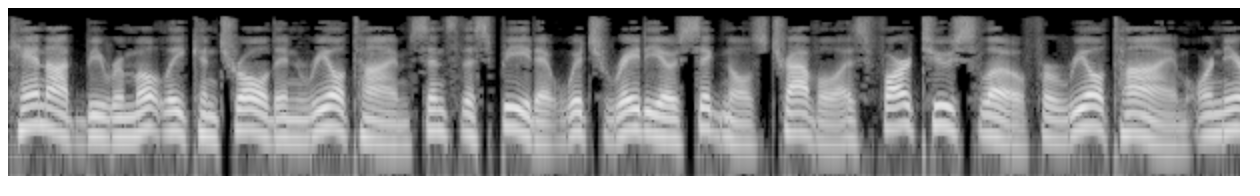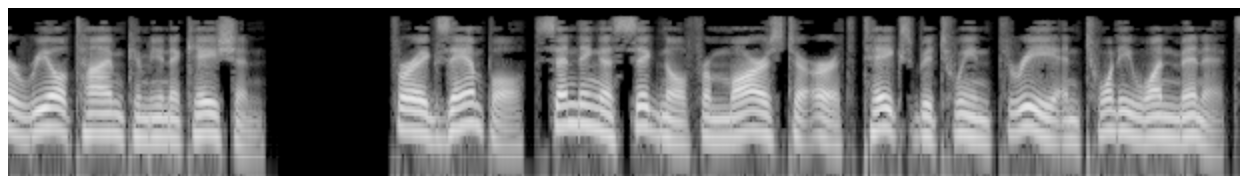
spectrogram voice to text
cannot be remotely controlled in real time since the speed at which radio signals travel is far too slow for real-time or near real-time communication. For example, sending a signal from Mars to Earth takes between 3 and 21 minutes.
